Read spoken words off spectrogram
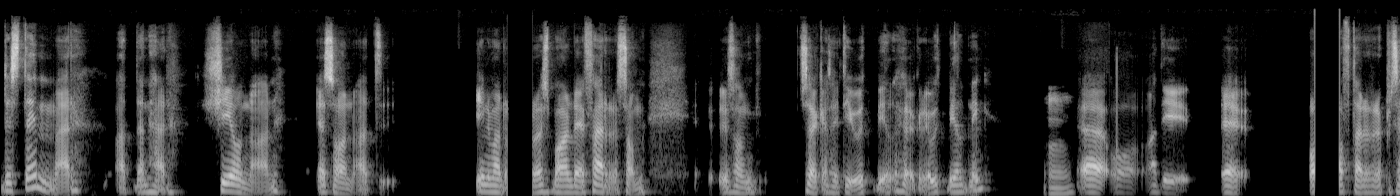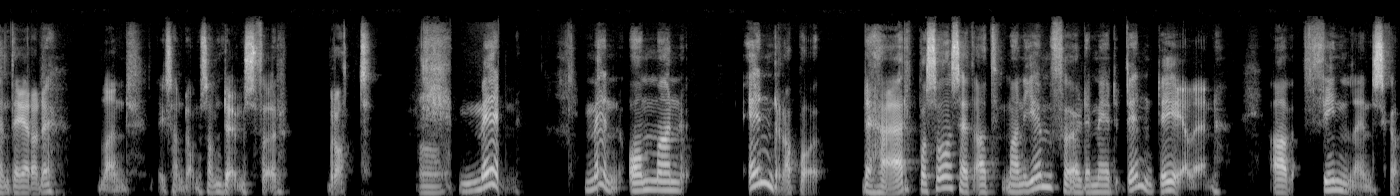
det stämmer att den här skillnaden är sån att invandrares barn det är färre som, som söker sig till utbild, högre utbildning mm. uh, och att de är oftare representerade bland liksom, de som döms för brott. Mm. Men, men om man ändra på det här på så sätt att man jämför det med den delen av finländska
